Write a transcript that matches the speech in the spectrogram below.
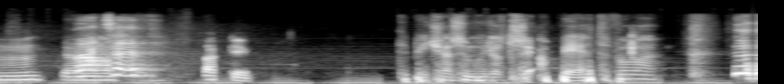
Hm, já 20. taky. Ty píče, já jsem hodil 3 a 5, vole.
